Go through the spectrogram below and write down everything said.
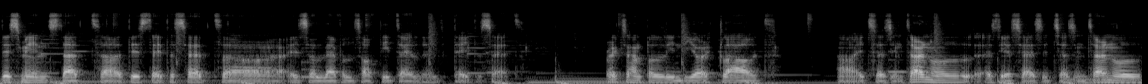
This means that uh, this dataset uh, is a levels of detail dataset. For example, in the Oort Cloud, uh, it says internal, SDSS it says internal,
